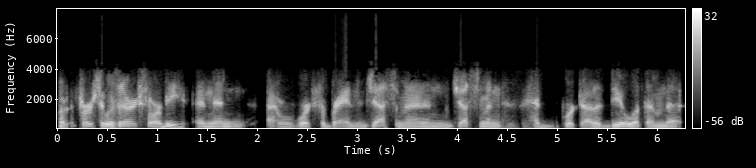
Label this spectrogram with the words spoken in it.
But first it was Eric Sorby, and then I worked for Brandon Jesseman, and Jesseman had worked out a deal with him that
